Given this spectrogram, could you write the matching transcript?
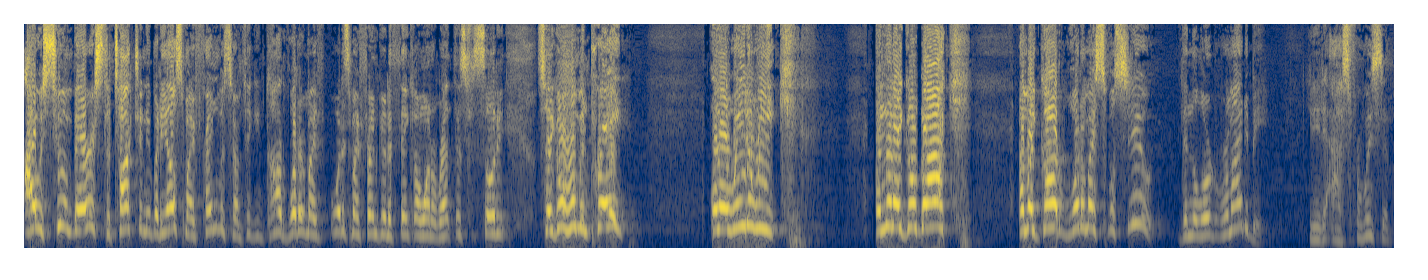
I was too embarrassed to talk to anybody else. My friend was there. I'm thinking, God, what, are my, what is my friend going to think? I want to rent this facility. So I go home and pray. And I wait a week. And then I go back. I'm like, God, what am I supposed to do? Then the Lord reminded me, you need to ask for wisdom.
